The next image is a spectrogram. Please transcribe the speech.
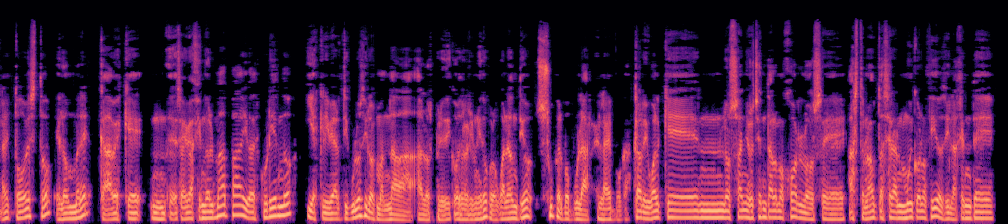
¿Vale? Todo esto, el hombre, cada vez que mm, se iba haciendo el mapa, iba descubriendo y escribía artículos y los mandaba a los periódicos del Reino Unido, con lo cual era un tío súper popular en la época. Claro, igual que en los años 80 a lo mejor los eh, astronautas eran muy conocidos y la gente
